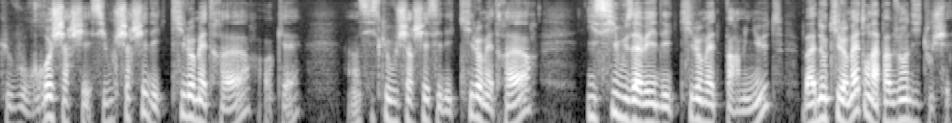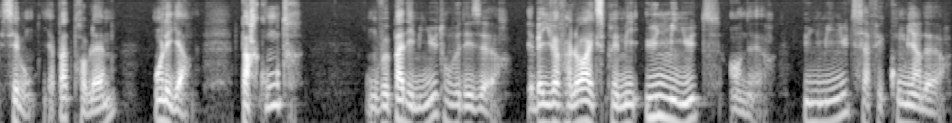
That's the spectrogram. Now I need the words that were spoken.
que vous recherchez. Si vous cherchez des kilomètres heure, ok, hein, si ce que vous cherchez c'est des kilomètres heure, ici vous avez des kilomètres par minute, bah, nos kilomètres, on n'a pas besoin d'y toucher. C'est bon, il n'y a pas de problème, on les garde. Par contre, on ne veut pas des minutes, on veut des heures. Et eh bien, il va falloir exprimer une minute en heure. Une minute, ça fait combien d'heures?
